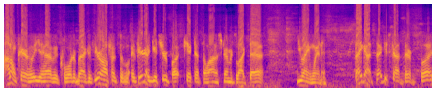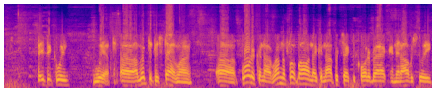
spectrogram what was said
I don't care who you have at quarterback. If you're offensive, if you're going to get your butt kicked at the line of scrimmage like that, you ain't winning. They got, they just got their butt physically whipped. Uh, I looked at the stat line. Uh, Florida could not run the football and they could not protect the quarterback. And then obviously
